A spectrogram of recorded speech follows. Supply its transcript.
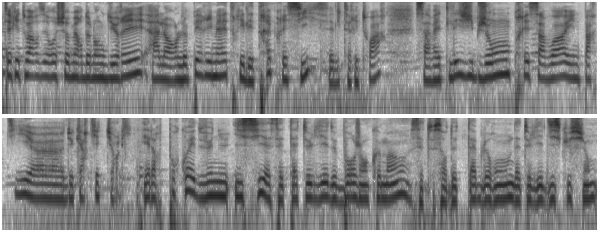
Territoire zéro chômeur de longue durée, alors le périmètre il est très précis, c'est le territoire. Ça va être l'Égyption, Pré-Savoie et une partie euh, du quartier de Turly. Et alors pourquoi être venu ici à cet atelier de Bourges en commun, cette sorte de table ronde, d'atelier de discussion?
